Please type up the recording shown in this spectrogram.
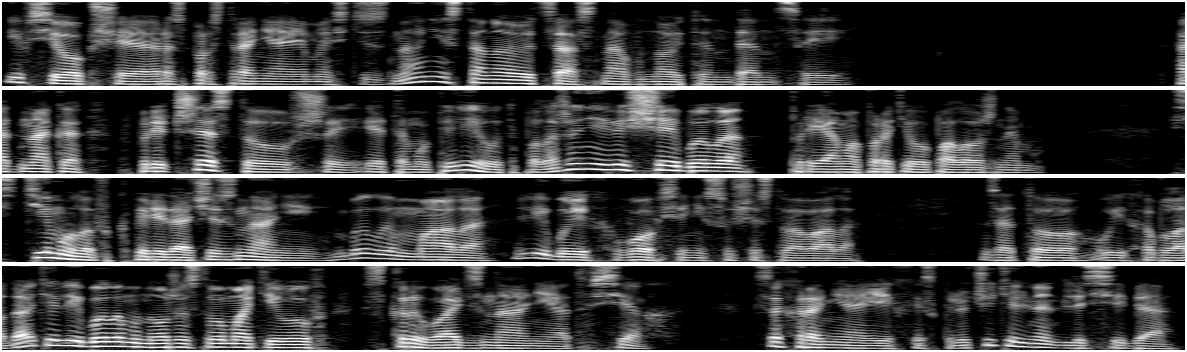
и всеобщая распространяемость знаний становится основной тенденцией. Однако в предшествовавший этому период положение вещей было прямо противоположным. Стимулов к передаче знаний было мало, либо их вовсе не существовало. Зато у их обладателей было множество мотивов скрывать знания от всех, сохраняя их исключительно для себя.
